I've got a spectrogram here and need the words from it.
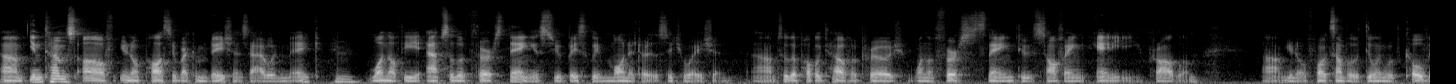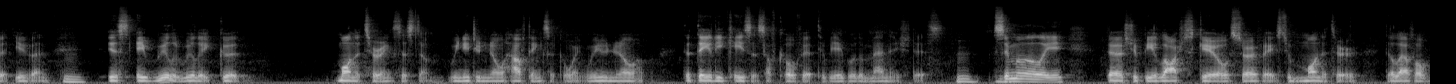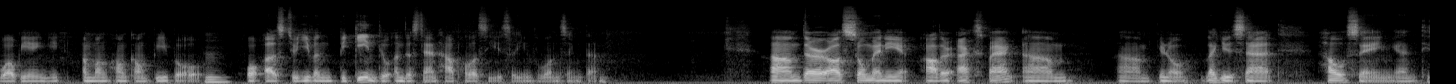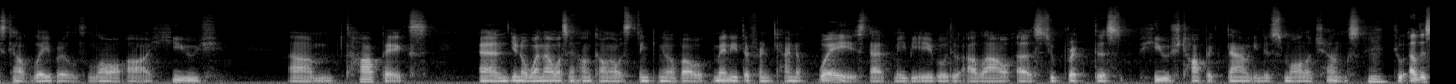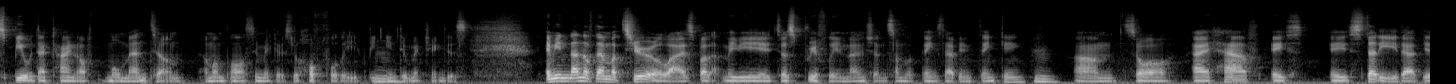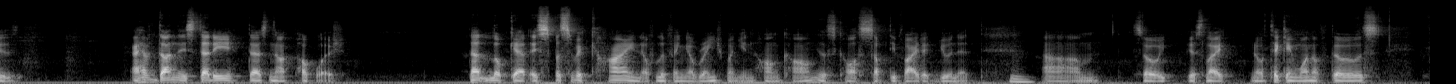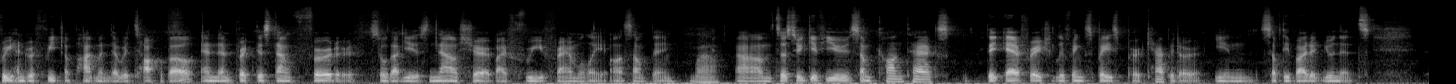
Um, in terms of you know policy recommendations that I would make, one of the absolute first thing is to basically monitor the situation. Um, so the public health approach, one of the first thing to solving any problem, um, you know, for example, dealing with COVID even, is a really really good monitoring system. We need to know how things are going. We need to know the daily cases of COVID to be able to manage this. Similarly, there should be large scale surveys to monitor the level of well being among Hong Kong people for us to even begin to understand how policies are influencing them. Um, there are so many other aspects. Um, um, you know, like you said, housing and this kind of labor law are huge um, topics. And you know, when I was in Hong Kong, I was thinking about many different kind of ways that may be able to allow us to break this huge topic down into smaller chunks Mm. to at least build that kind of momentum among policymakers to hopefully begin Mm. to make changes. I mean, none of them materialized, but maybe just briefly mention some of the things that I've been thinking. Mm. Um, so I have a, a study that is, I have done a study that's not published that look at a specific kind of living arrangement in Hong Kong. It's called subdivided unit. Um, so it's like you know taking one of those 300 feet apartment that we talk about and then break this down further so that it is now shared by three family or something. Wow. Um, just to give you some context, the average living space per capita in subdivided units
